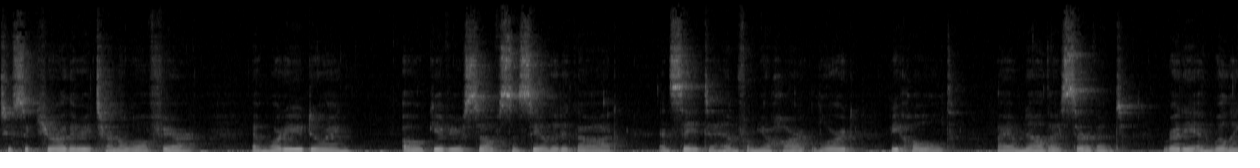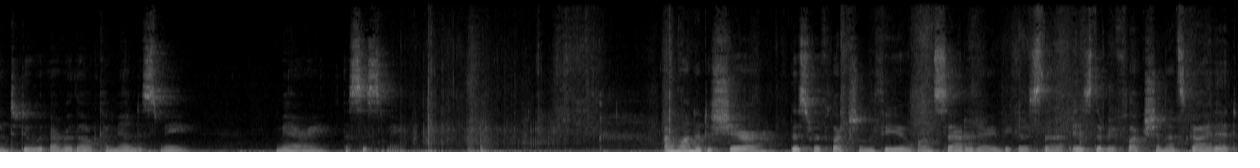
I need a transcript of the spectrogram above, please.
to secure their eternal welfare. And what are you doing? Oh, give yourself sincerely to God and say to Him from your heart, Lord, behold, I am now thy servant, ready and willing to do whatever thou commandest me. Mary, assist me. I wanted to share this reflection with you on Saturday because that is the reflection that's guided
